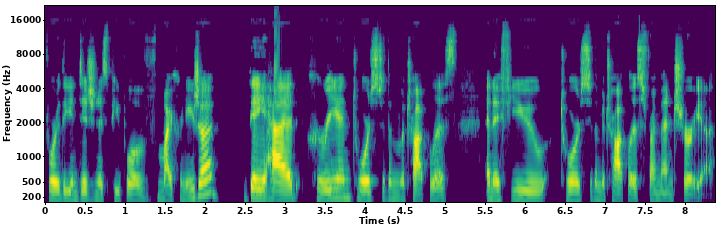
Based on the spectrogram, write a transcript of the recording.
for the indigenous people of Micronesia. They had Korean tours to the metropolis and a few tours to the metropolis from Manchuria.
